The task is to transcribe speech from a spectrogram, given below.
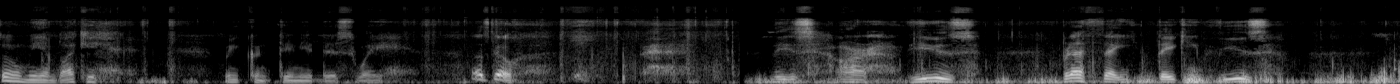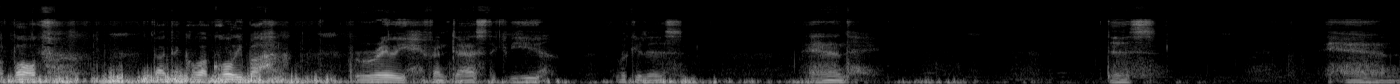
So me and Blackie, we continue this way. Let's go. These are views, breathtaking views above Tatekova Koliba. Really fantastic view. Look at this. And this. And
